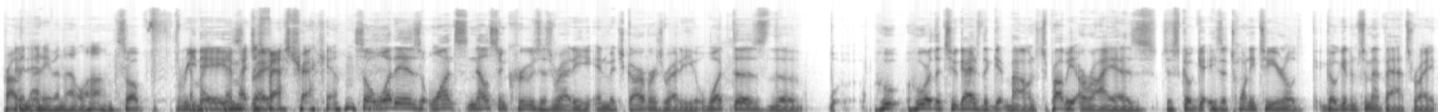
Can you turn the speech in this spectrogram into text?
Probably And- not and- even that long. So three they might, days. They might just right? fast track him. So what is once Nelson Cruz is ready and Mitch Garver's ready? What does the who who are the two guys that get bounced? Probably Arraez. Just go get. He's a 22 year old. Go get him some at bats, right?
